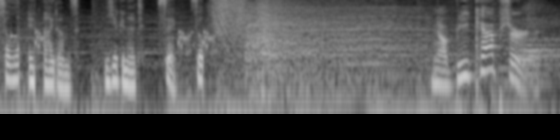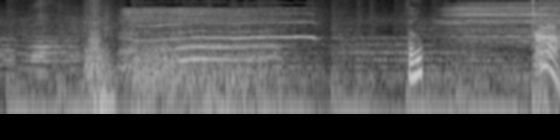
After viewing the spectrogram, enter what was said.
Select in items. Yiganet 6. So. Now be captured. Faux. Ugh.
